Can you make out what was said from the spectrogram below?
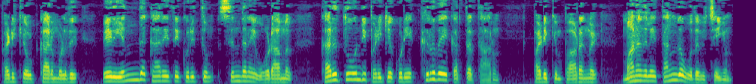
படிக்க உட்காரும் பொழுது வேறு எந்த காரியத்தை குறித்தும் சிந்தனை ஓடாமல் கருத்தூண்டி படிக்கக்கூடிய கிருபை கர்த்தர் தாரும். படிக்கும் பாடங்கள் மனதிலே தங்க உதவி செய்யும்.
